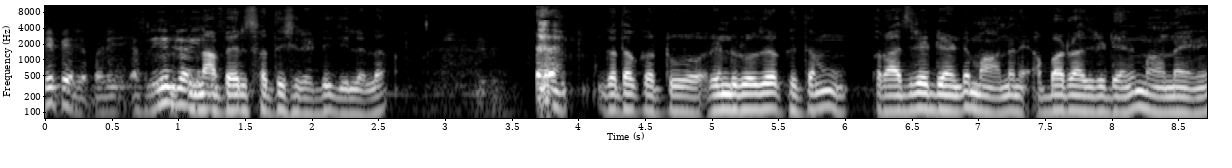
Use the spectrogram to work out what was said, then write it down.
మీ పేరు చెప్పండి. అసలు ఏం జరిగింది? నా పేరు సతీష్ రెడ్డి జిల్లాలో. గత ఒక టూ రెండు రోజుల క్రితం రాజిరెడ్డి అంటే మా అన్ననే అబ్బాడు రాజిరెడ్డి అని మా అన్నయ్యని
